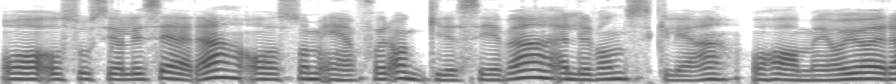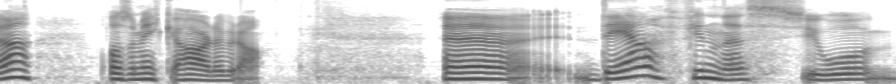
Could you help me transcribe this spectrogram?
å, å sosialisere, og som er for aggressive eller vanskelige å ha med å gjøre, og som ikke har det bra. Eh, Det finnes jo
